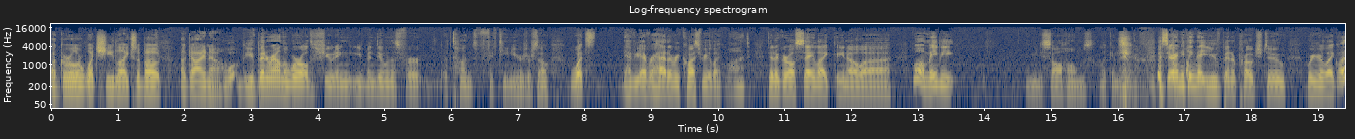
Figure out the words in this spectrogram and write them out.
a girl or what she likes about a guy now. Well, you've been around the world shooting. You've been doing this for a tons, fifteen years or so. What's have you ever had a request where you're like, "What?" Did a girl say like, you know, uh, well, maybe? I mean, you saw Holmes looking. At Is there anything that you've been approached to where you're like, "Well,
